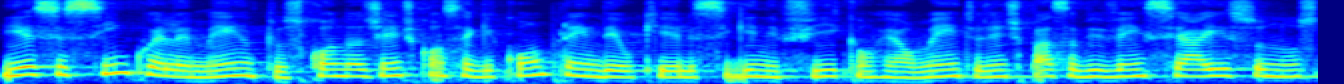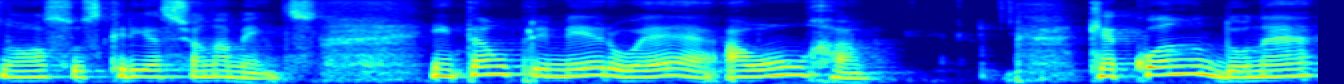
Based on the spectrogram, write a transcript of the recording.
E esses cinco elementos, quando a gente consegue compreender o que eles significam realmente, a gente passa a vivenciar isso nos nossos criacionamentos. Então, o primeiro é a honra, que é quando, né,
